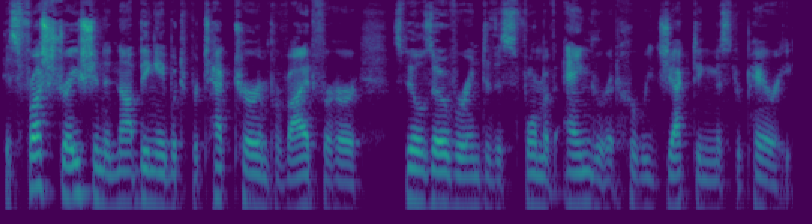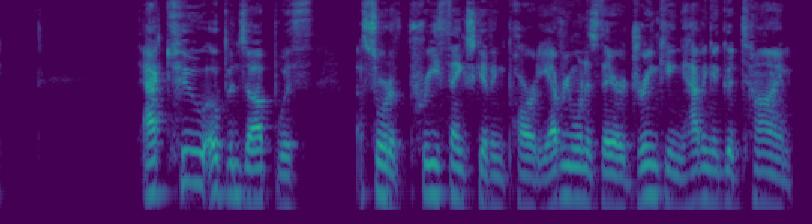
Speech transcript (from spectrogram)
His frustration at not being able to protect her and provide for her spills over into this form of anger at her rejecting Mr. Perry. Act 2 opens up with a sort of pre Thanksgiving party. Everyone is there drinking, having a good time,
